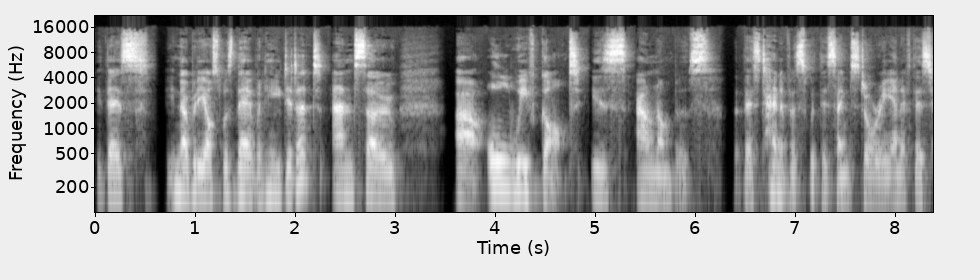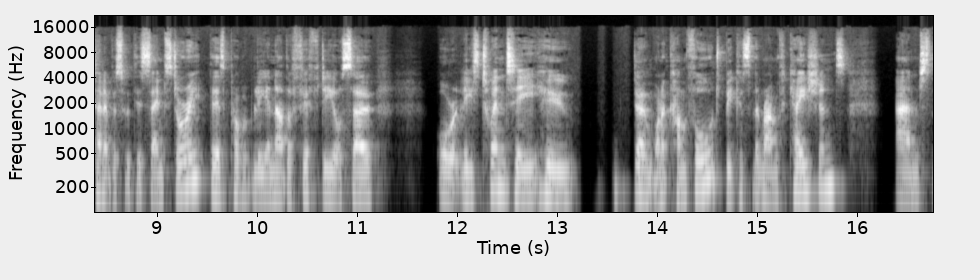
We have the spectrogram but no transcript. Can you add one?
there's nobody else was there when he did it, and so uh, all we've got is our numbers. That there's ten of us with the same story, and if there's ten of us with the same story, there's probably another fifty or so, or at least twenty who don't want to come forward because of the ramifications and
